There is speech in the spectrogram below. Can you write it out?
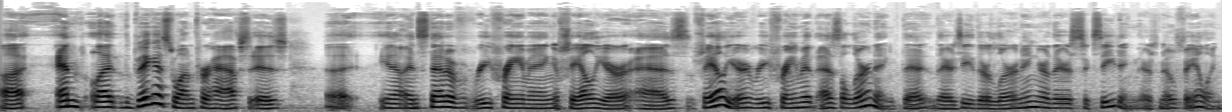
Uh, and like, the biggest one, perhaps, is uh, you know instead of reframing failure as failure, reframe it as a learning. There, there's either learning or there's succeeding. There's no failing.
